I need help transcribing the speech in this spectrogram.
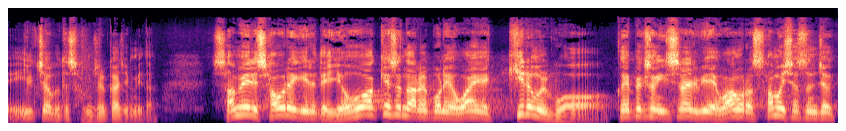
1절부터 3절까지입니다. 사무엘이 사울에게 이르되 여호와께서 나를 보내 왕에게 기름을 부어 그의 백성 이스라엘 위에 왕으로 삼으셨은즉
